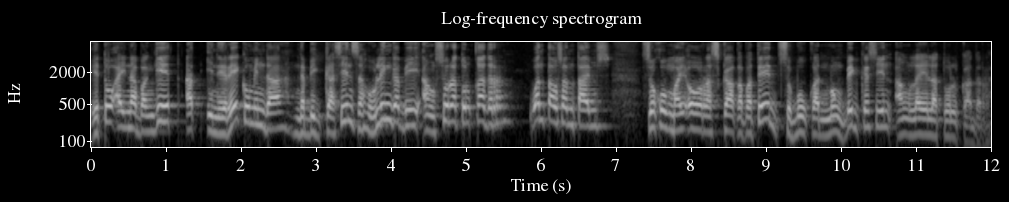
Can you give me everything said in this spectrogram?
Ito ay nabanggit at inirekomenda na bigkasin sa huling gabi ang Suratul Qadr 1,000 times. So kung may oras ka kapatid, subukan mong bigkasin ang Laylatul Qadr.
